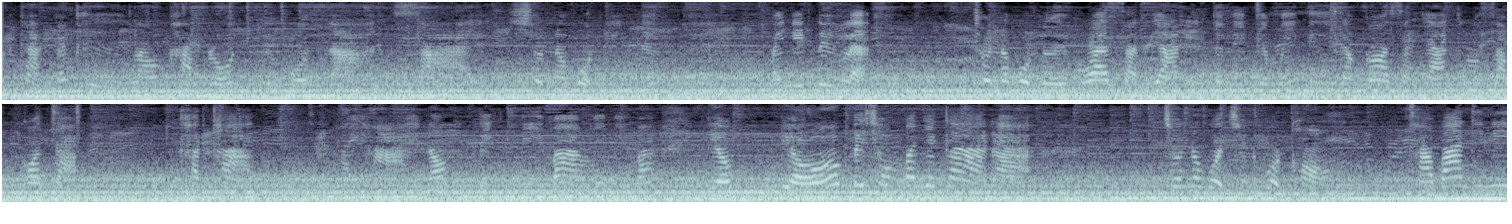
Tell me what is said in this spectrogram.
ดค่ะ ก็คือเราขับรถอยู่บนาสายชนบทนิดนึง ไม่นิดนึงแหละ ชนบทเลย เพราะว่าสัญญาณอินเทอร์เน็ตจะไม่มี แล้วก็สัญญาณโทรศัพท์ก็จะขาดขาดหายหายเนาะเป็นมีบ้างไม่มีบ้าง เดี๋ยวเดี๋ยวไปชมบรรยากาศอะชนบทชนบทของชาวบ้านที่นี่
